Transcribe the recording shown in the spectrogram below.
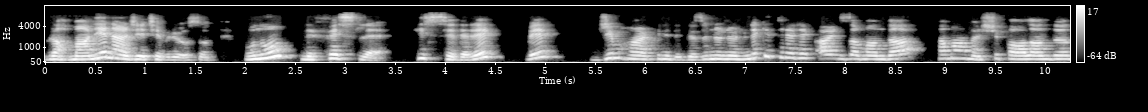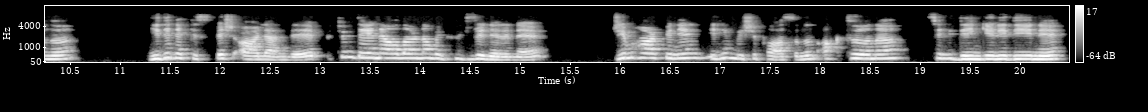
Rahmani enerjiye çeviriyorsun. Bunu nefesle hissederek ve cim harfini de gözünün önüne getirerek aynı zamanda tamamen şifalandığını, 7 nefis 5 alemde bütün DNA'larına ve hücrelerine cim harfinin ilim ve şifasının aktığını, seni dengelediğini,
